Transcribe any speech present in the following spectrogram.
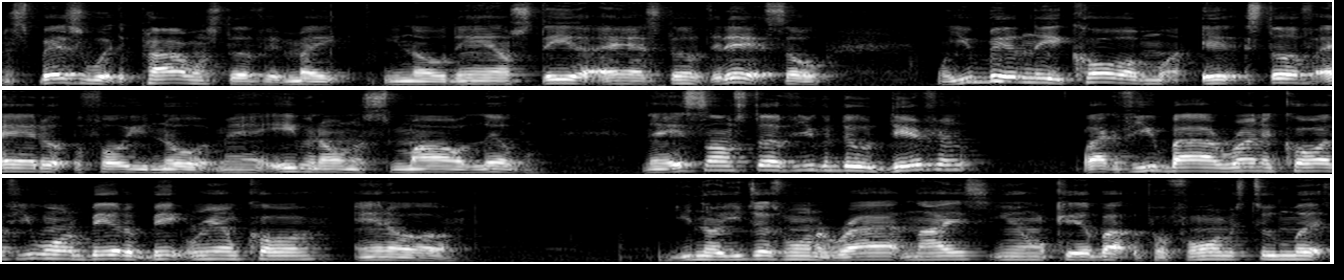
especially with the power and stuff it make. You know, damn, still add stuff to that. So when you build a car, it, stuff add up before you know it, man. Even on a small level. Now, it's some stuff you can do different. Like if you buy a running car, if you want to build a big rim car and uh you know you just want to ride nice, you don't care about the performance too much,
